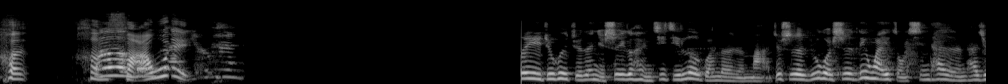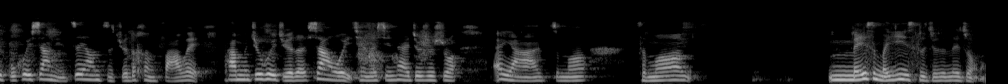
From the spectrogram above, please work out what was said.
很很乏味。所以就会觉得你是一个很积极乐观的人嘛，就是如果是另外一种心态的人，他就不会像你这样子觉得很乏味，他们就会觉得像我以前的心态就是说，哎呀，怎么怎么，没什么意思，就是那种。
